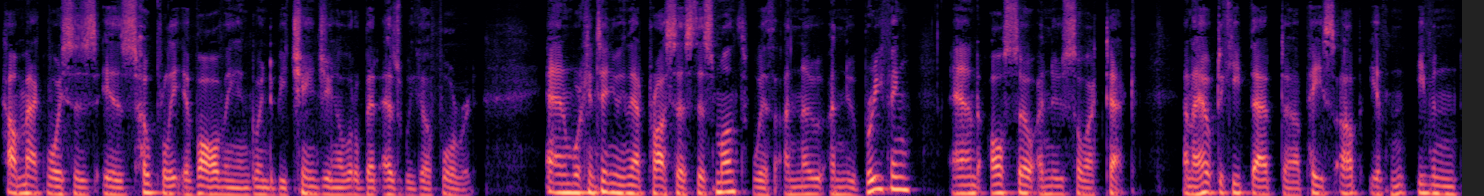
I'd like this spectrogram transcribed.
how Mac Voices is hopefully evolving and going to be changing a little bit as we go forward. And we're continuing that process this month with a new, a new briefing and also a new select tech. And I hope to keep that uh, pace up, if even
